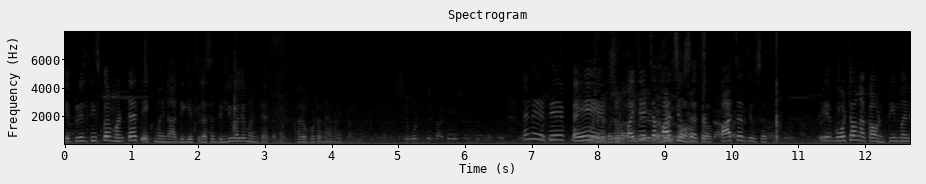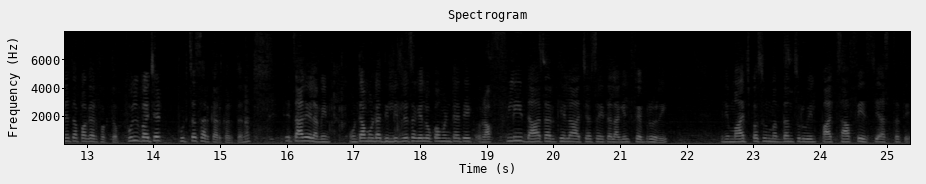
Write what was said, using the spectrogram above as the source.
एप्रिल तीस पण म्हणतायत एक महिना आधी घेतील असं दिल्लीवाले म्हणतायत आता. खरं खोटं नाही माहिती. नाही नाही ते हे बजेटचं पाच दिवसाचं पाचच दिवसाचं. ते बोट ऑन अकाउंट तीन महिन्याचा पगार फक्त. फुल बजेट पुढचं सरकार करतं ना. ते चालेल आय मीन मोठ्या मोठ्या दिल्लीतले सगळे लोक म्हणतात एक रफली दहा तारखेला आचारसंहिता लागेल फेब्रुवारी. म्हणजे मार्च पासून मतदान सुरू होईल. पाच सहा फेज जे असतं ते.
